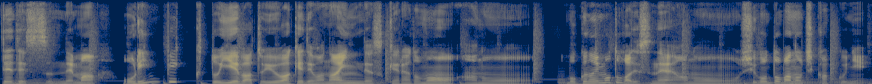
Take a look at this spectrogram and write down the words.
でですね、まあ、オリンピックといえばというわけではないんですけれども、あの、僕の妹がですね、あの、仕事場の近くに、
